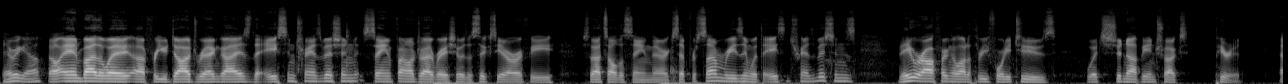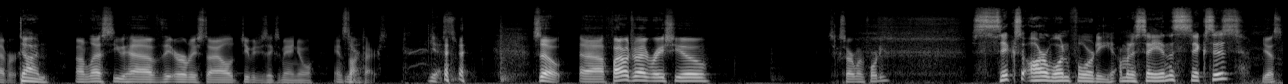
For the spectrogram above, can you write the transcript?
There we go. Oh, and by the way, uh, for you Dodge Ram guys, the Aisin transmission, same final drive ratio as a 68 RFE, so that's all the same there. Except for some reason with the Aisin transmissions, they were offering a lot of 342s, which should not be in trucks. Period, ever, Done. unless you have the early style G56 manual and stock Yeah. tires. Yes. So, uh, final drive ratio, 6R140. Six R one forty. I'm gonna say in the sixes. Yes.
